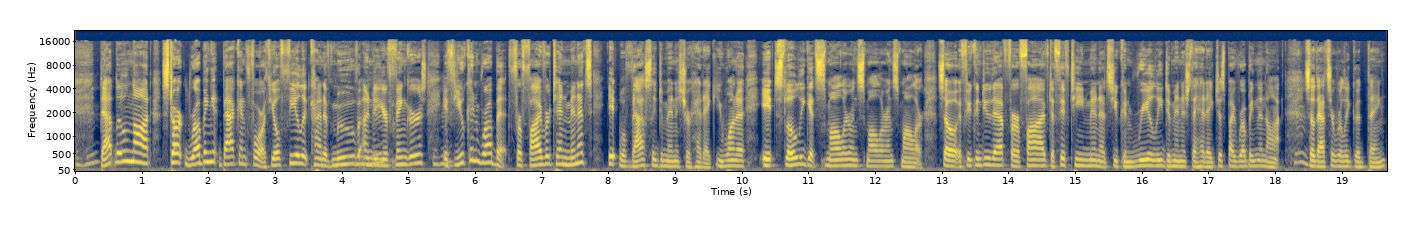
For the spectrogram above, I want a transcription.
Mm-hmm. That little knot, start rubbing it back and forth. You'll feel it kind of move mm-hmm. under your fingers. Mm-hmm. If you can rub it for five or ten minutes, it will vastly diminish your headache. You want to. It slowly gets smaller and smaller and smaller. So if you can do that for five to fifteen minutes, you can really diminish the headache just by rubbing the knot. Hmm. So that's a really good thing.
